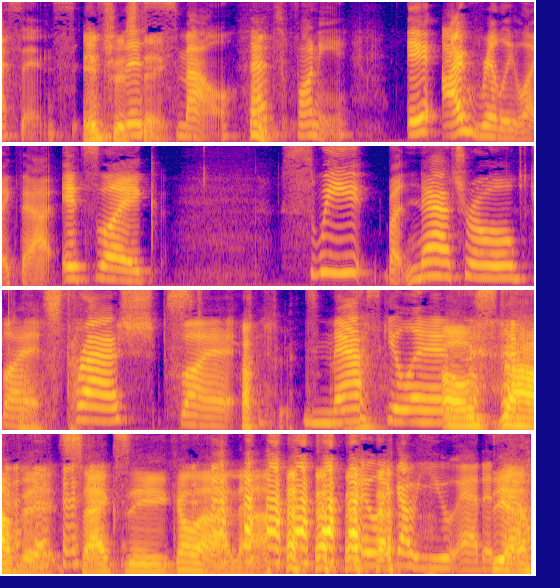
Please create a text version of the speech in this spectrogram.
essence. Interesting. This smell. Hmm. That's funny. It. I really like that. It's like sweet but natural, but Oh, fresh, but Stop masculine. Oh, stop it. Sexy. Come on now. I like how you added Yeah. that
